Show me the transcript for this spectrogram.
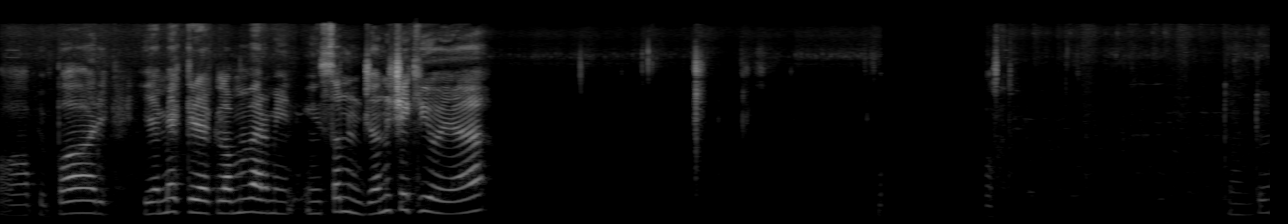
Abi bari yemek reklamı vermeyin. İnsanın canı çekiyor ya. Hadi.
